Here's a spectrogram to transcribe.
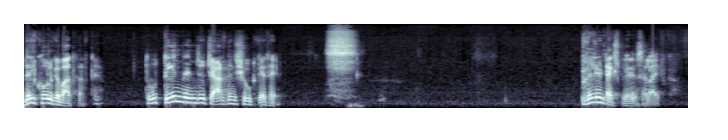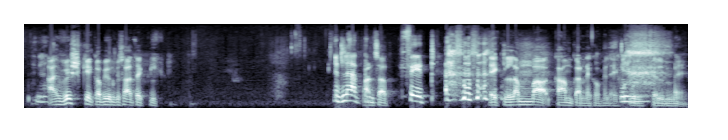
दिल खोल के बात करते हैं। तो वो तीन दिन जो चार दिन शूट के थे ब्रिलियंट एक्सपीरियंस है लाइफ का। आई विश कि कभी उनके साथ एक Fate. एक लंबा काम करने को मिले पूरी फ़िल्म में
